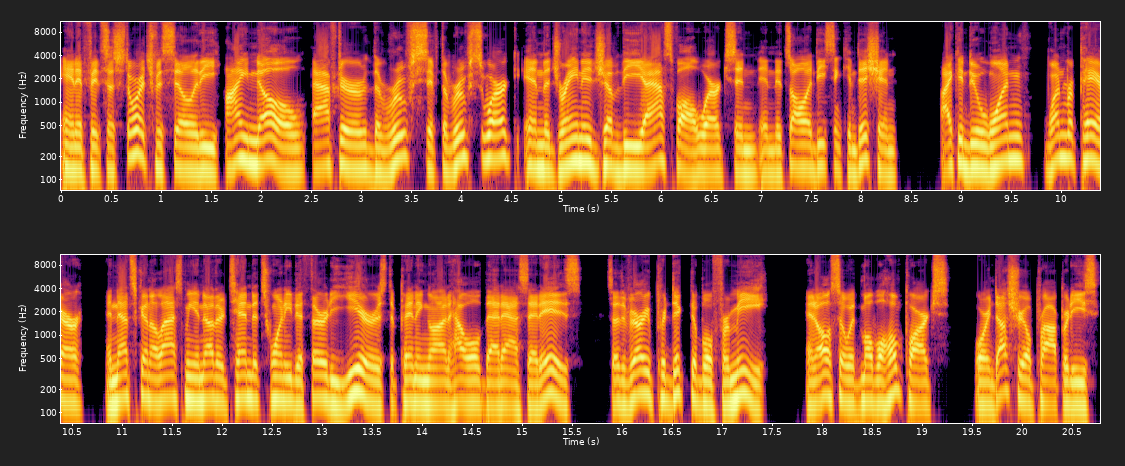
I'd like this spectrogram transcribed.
And if it's a storage facility, I know after the roofs, if the roofs work and the drainage of the asphalt works and, and it's all in decent condition, I can do one one repair and that's going to last me another 10 to 20 to 30 years, depending on how old that asset is. So they're very predictable for me. And also with mobile home parks or industrial properties,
